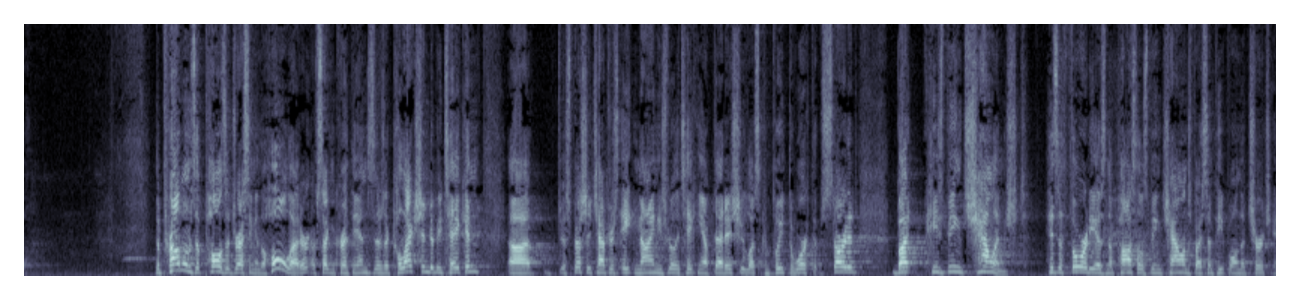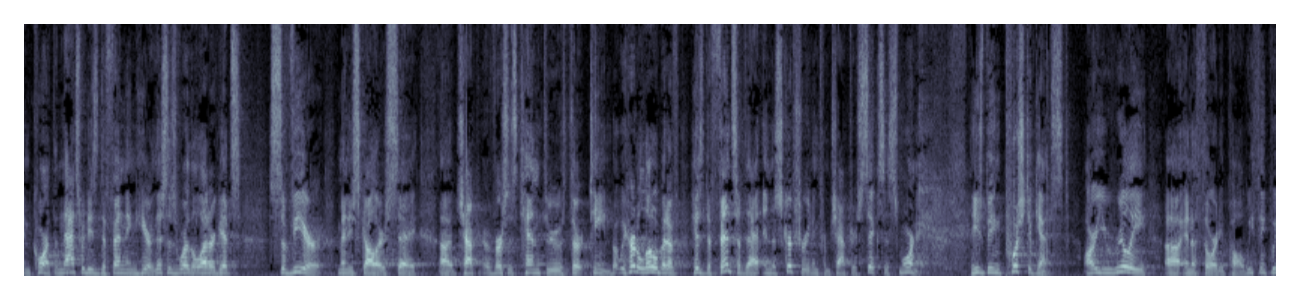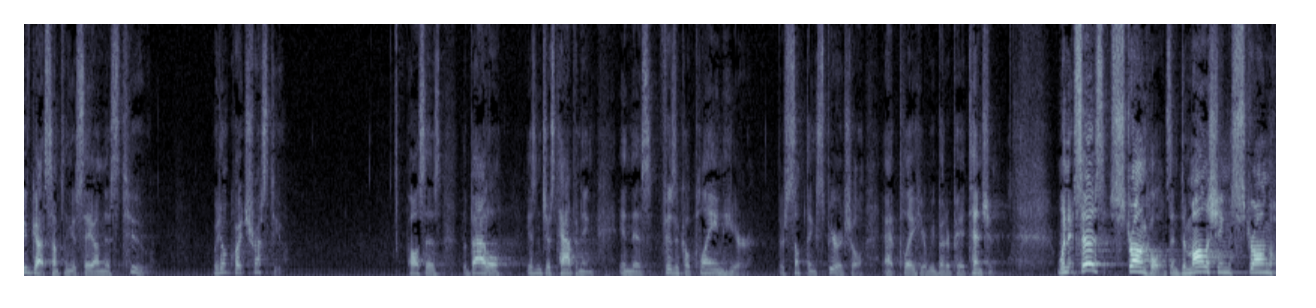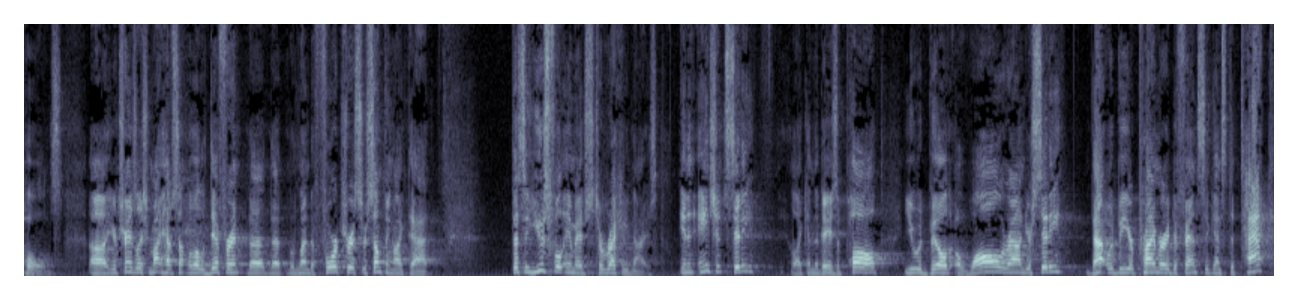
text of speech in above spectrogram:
the problems that Paul's addressing in the whole letter of 2 Corinthians, there's a collection to be taken, uh, especially chapters 8 and 9. He's really taking up that issue. Let's complete the work that was started. But he's being challenged. His authority as an apostle is being challenged by some people in the church in Corinth. And that's what he's defending here. This is where the letter gets severe, many scholars say, uh, chapter, verses 10 through 13. But we heard a little bit of his defense of that in the scripture reading from chapter 6 this morning. He's being pushed against are you really uh, an authority, Paul? We think we've got something to say on this too. We don't quite trust you. Paul says the battle isn't just happening in this physical plane here, there's something spiritual at play here. We better pay attention. When it says strongholds and demolishing strongholds, uh, your translation might have something a little different uh, that would lend a fortress or something like that. That's a useful image to recognize. In an ancient city, like in the days of Paul, you would build a wall around your city. That would be your primary defense against attack.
